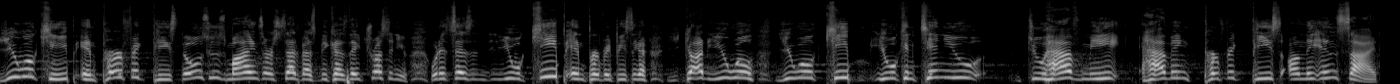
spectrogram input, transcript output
You will keep in perfect peace those whose minds are steadfast because they trust in you. When it says you will keep in perfect peace, God, God, you will you will keep you will continue to have me having perfect peace on the inside.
